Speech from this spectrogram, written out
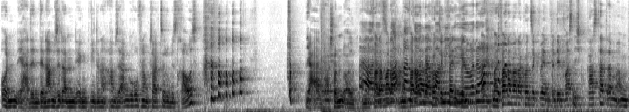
und ja, den, den haben sie dann irgendwie, dann haben sie angerufen und haben gesagt, so, du bist raus. Ja, war schon. Also mein Ja, Vater das war da, mein Vater so war da konsequent. Familie, wenn? Mein, mein Vater war da konsequent. Wenn dem was nicht gepasst hat am, am, äh,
